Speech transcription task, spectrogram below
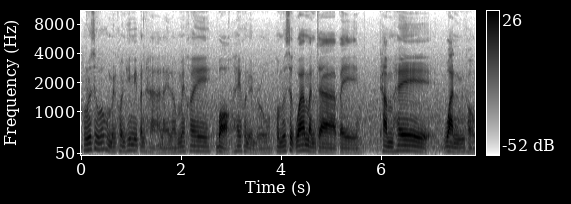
ผมรู้สึกว่าผมเป็นคนที่มีปัญหาอะไรแล้วไม่ค่อยบอกให้คนอื่นรู้ ผมรู้สึกว่ามันจะไปทำให้วันของ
